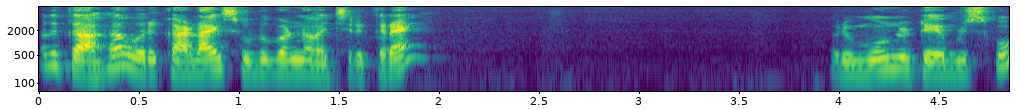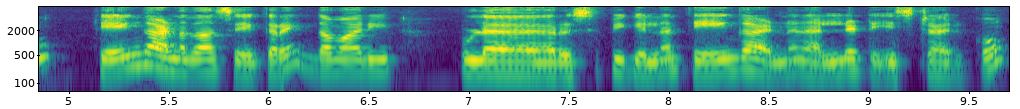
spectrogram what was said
அதுக்காக ஒரு கடாய் சுடு பண்ண வச்சுருக்கிறேன். ஒரு மூணு டேபிள் ஸ்பூன் தேங்காய் எண்ணெய் தான் சேர்க்குறேன். இந்த மாதிரி உள்ள ரெசிபிக்கெல்லாம் தேங்காய் எண்ணெய் நல்ல டேஸ்ட்டாக இருக்கும்.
